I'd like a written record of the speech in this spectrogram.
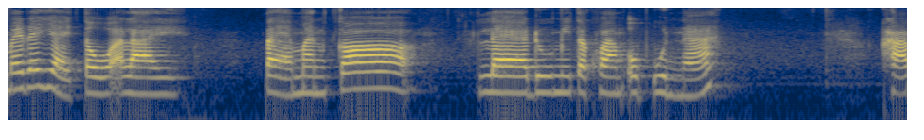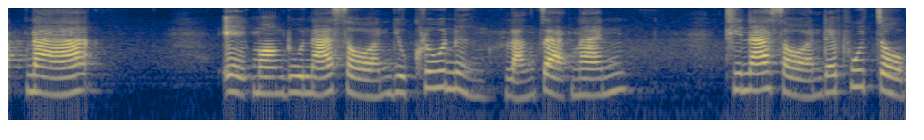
ไม่ได้ใหญ่โตอะไร แต่มันก็แลดูมีแต่ความอบอุ่นนะ ครับนะ เอกมองดูน้าสอนอยู่ครู่หนึ่ง หลังจากนั้น ที่น้าสอนได้พูดจบ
